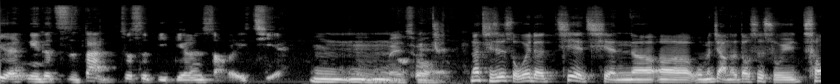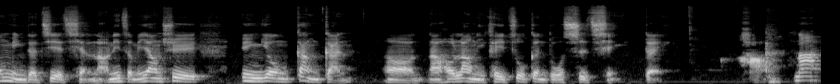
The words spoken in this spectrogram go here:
源、你的子弹就是比别人少了一截。嗯嗯嗯，没错。Okay. 那其实所谓的借钱呢，呃，我们讲的都是属于聪明的借钱啦。你怎么样去运用杠杆啊，然后让你可以做更多事情？对，好，那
